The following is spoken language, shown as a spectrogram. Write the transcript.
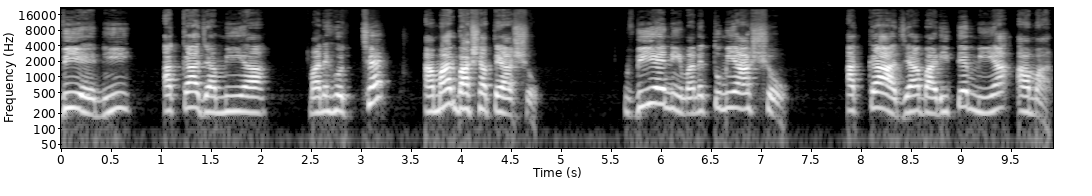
ভিয়েনি আকাজা মিয়া মানে হচ্ছে, আমার বাসাতে আসো। ভিয়েনি মানে তুমি আসো। আকাজা বাড়িতে মিয়া আমার।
